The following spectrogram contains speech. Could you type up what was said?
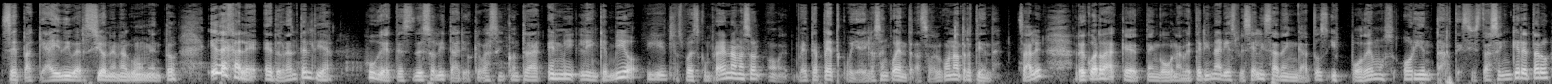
sepa que hay diversión en algún momento y déjale eh, durante el día juguetes de solitario que vas a encontrar en mi link en bio y los puedes comprar en Amazon o vete Petco y ahí los encuentras o alguna otra tienda, ¿sale? Recuerda que tengo una veterinaria especializada en gatos y podemos orientarte si estás en Querétaro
